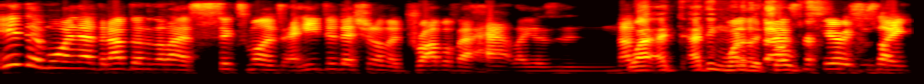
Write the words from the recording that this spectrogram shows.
He did more in that than I've done in the last six months, and he did that shit on the drop of a hat, like it's nothing. well, I, I think one of the and tropes. Furious is like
